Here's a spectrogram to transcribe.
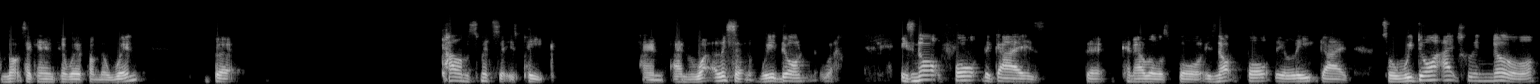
I'm not taking anything away from the win, but Callum Smith's at his peak. And and what, listen, we don't. He's not fought the guys that Canelo's fought. He's not fought the elite guys. So we don't actually know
